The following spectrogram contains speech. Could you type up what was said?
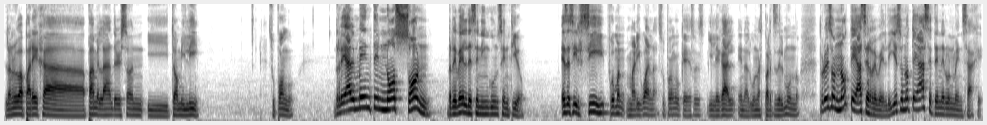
la nueva pareja Pamela Anderson y Tommy Lee, supongo, realmente no son rebeldes en ningún sentido. Es decir, sí fuman marihuana, supongo que eso es ilegal en algunas partes del mundo, pero eso no te hace rebelde y eso no te hace tener un mensaje.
